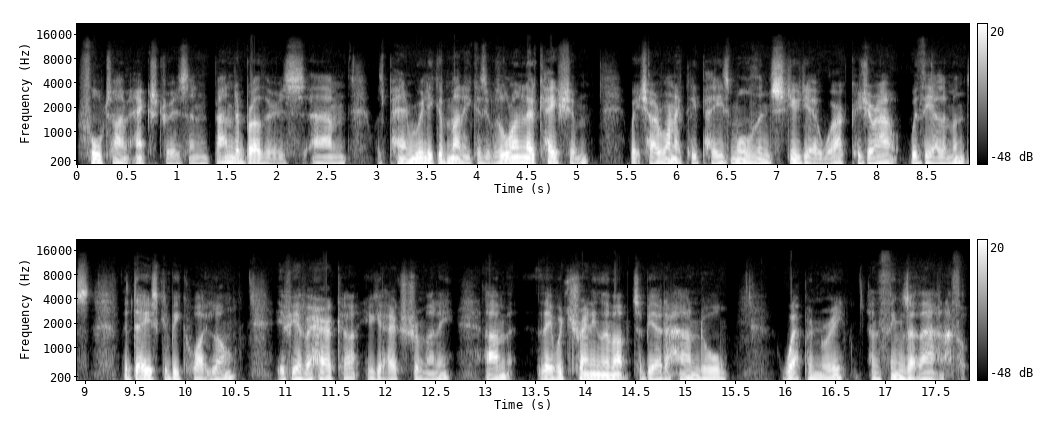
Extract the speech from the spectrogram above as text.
full time extras. And Band of Brothers um, was paying really good money because it was all on location, which ironically pays more than studio work because you're out with the elements. The days can be quite long. If you have a haircut, you get extra money. Um, they were training them up to be able to handle weaponry and things like that. And I thought,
